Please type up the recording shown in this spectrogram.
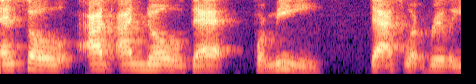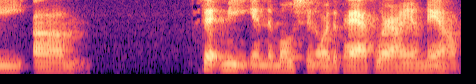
And so I I know that for me, that's what really um set me in the motion or the path where I am now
